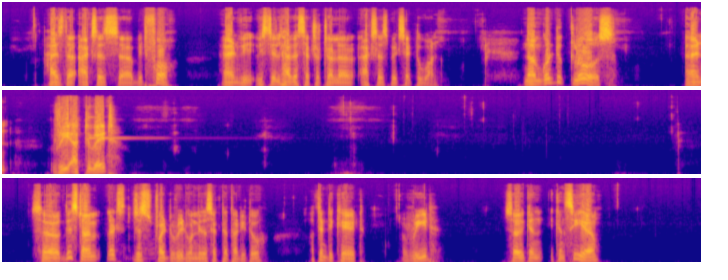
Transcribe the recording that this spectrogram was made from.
has the access uh, bit 4 and we, we still have the sector trailer access bit set to 1 now I'm going to close and reactivate. So this time let's just try to read only the sector 32 authenticate read. So you can you can see here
